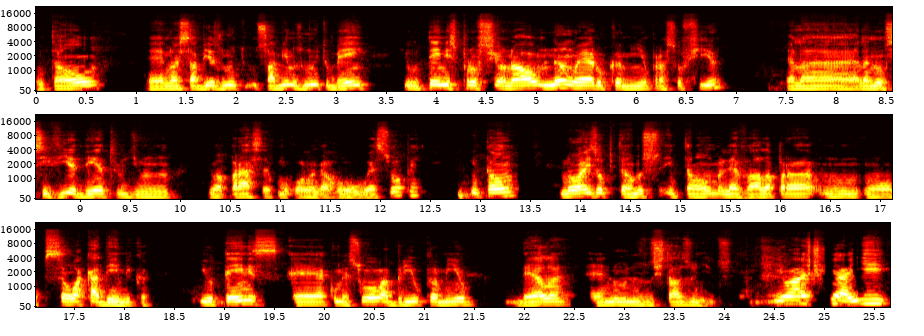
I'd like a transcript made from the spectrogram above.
Então, é, nós sabíamos muito, sabíamos muito bem que o tênis profissional não era o caminho para a Sofia. Ela, ela não se via dentro de, um, de uma praça como Roland Garros ou US Open. Então, nós optamos, então, levá-la para um, uma opção acadêmica. E o tênis é, começou a abrir o caminho dela é, no, nos Estados Unidos. E eu acho que aí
